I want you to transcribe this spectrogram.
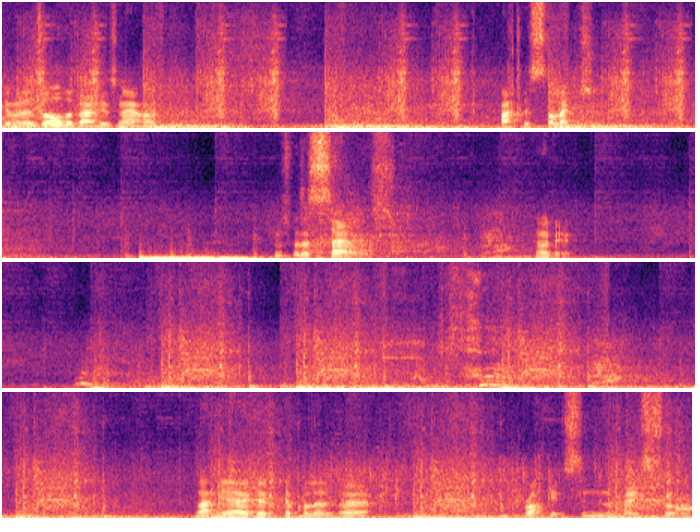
Giving us all the baddies now, huh? The selection. What's with the cells? Oh dear. Me a good couple of uh, rockets in the face sort of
